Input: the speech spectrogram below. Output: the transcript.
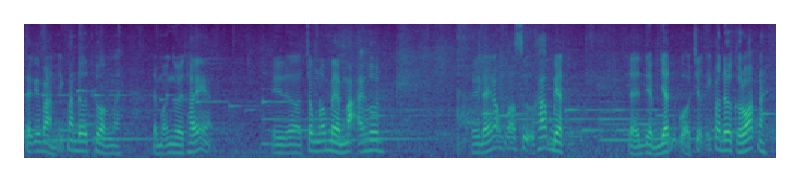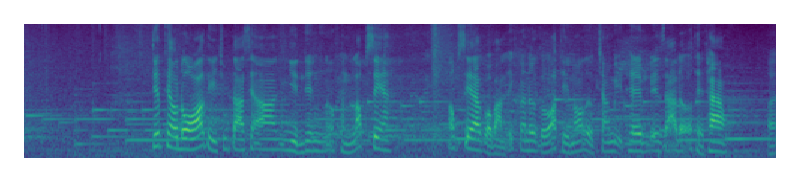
về cái bản Xpander thường này để mọi người thấy thì ờ, trông nó mềm mại hơn. Thì đấy nó cũng có sự khác biệt để điểm nhấn của chiếc Xpander Cross này. Tiếp theo đó thì chúng ta sẽ nhìn thêm phần lóc xe ốc xe của bản Xpander Cross thì nó được trang bị thêm cái giá đỡ thể thao. Đấy.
